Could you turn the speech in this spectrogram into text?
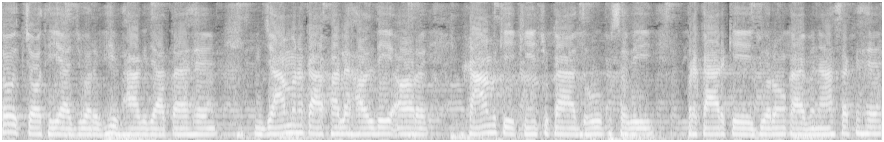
तो चौथिया ज्वर भी भाग जाता है। जामुन का फल, हल्दी और शाम की कीचुका, धूप सभी प्रकार के ज्वरों का विनाशक है।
